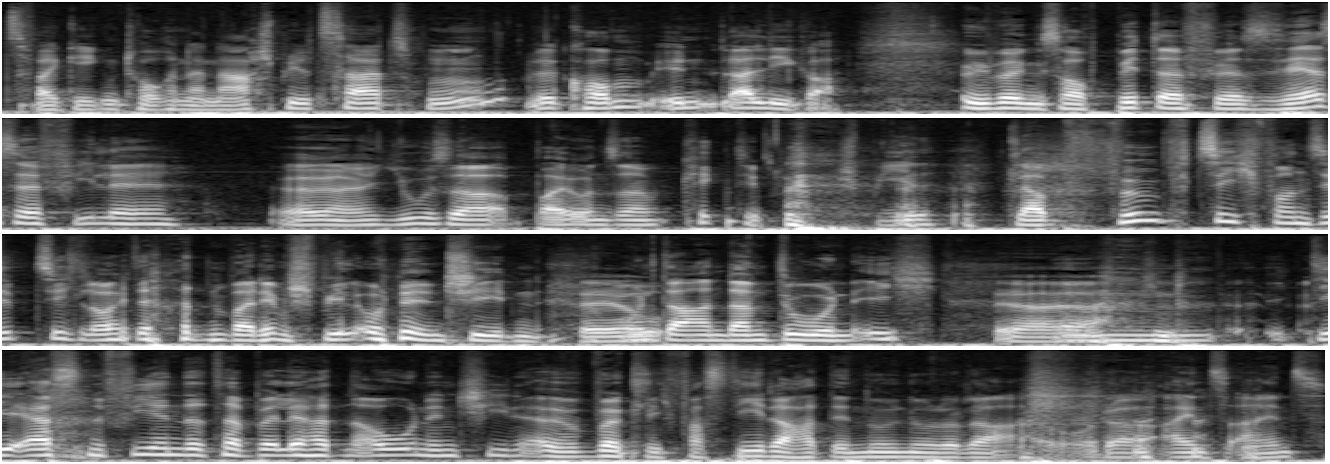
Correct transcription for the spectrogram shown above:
zwei Gegentore in der Nachspielzeit. Hm? Willkommen in La Liga. Übrigens auch bitter für sehr, sehr viele äh, User bei unserem Kicktipp-Spiel. ich glaube, 50 von 70 Leute hatten bei dem Spiel unentschieden. Jo. Unter anderem du und ich. Ja, ja. Ähm, die ersten vier in der Tabelle hatten auch unentschieden. Also wirklich, fast jeder hatte 0-0 oder, oder 1-1.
